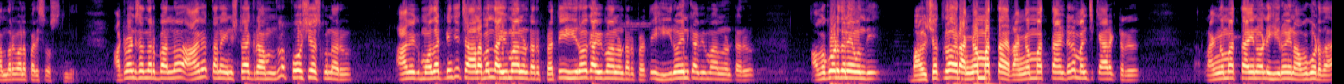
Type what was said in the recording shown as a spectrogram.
గందరగోళ పరిస్థితి వస్తుంది. అటువంటి సందర్భాల్లో ఆమె తన ఇన్స్టాగ్రామ్లో పోస్ట్ చేసుకున్నారు. ఆమెకు మొదటి నుంచి చాలామంది అభిమానులు ఉంటారు. ప్రతి హీరోకి అభిమానులు ఉంటారు. ప్రతి హీరోయిన్కి అభిమానులు ఉంటారు. అవ్వకూడదనే ఉంది. భవిష్యత్తులో రంగమ్మత్త రంగమ్మత్త అంటేనే మంచి క్యారెక్టర్ రంగమ్మత్త అయిన వాళ్ళు హీరోయిన్ అవ్వకూడదా?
